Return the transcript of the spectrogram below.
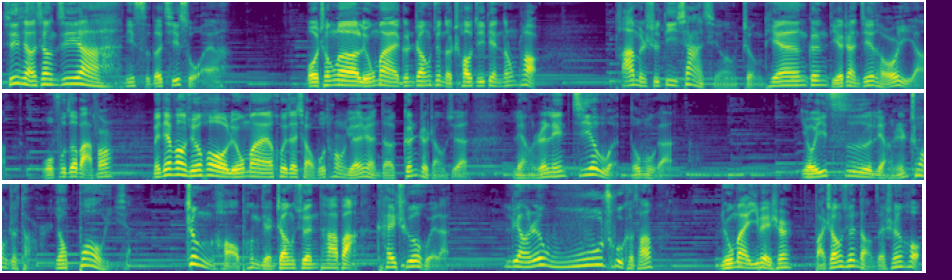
心想相机呀，你死得其所呀！我成了刘麦跟张轩的超级电灯泡。他们是地下情，整天跟谍战接头一样。我负责把风，每天放学后，刘麦会在小胡同远远的跟着张轩，两人连接吻都不敢。有一次，两人壮着胆儿要抱一下，正好碰见张轩他爸开车回来，两人无处可藏。刘麦一背身，把张轩挡在身后，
